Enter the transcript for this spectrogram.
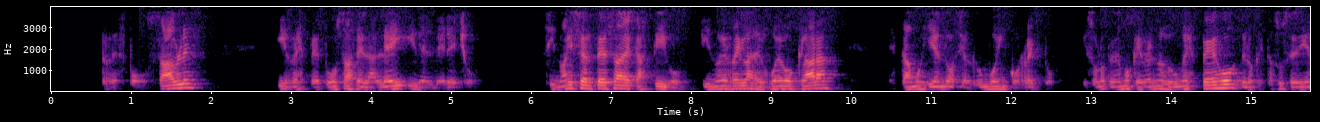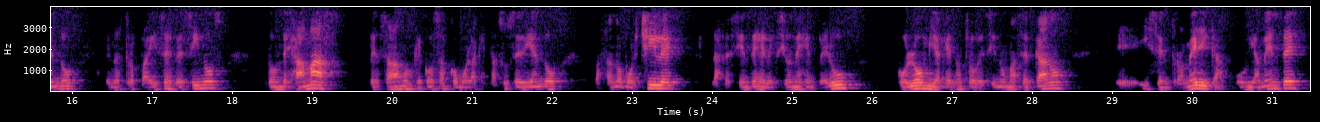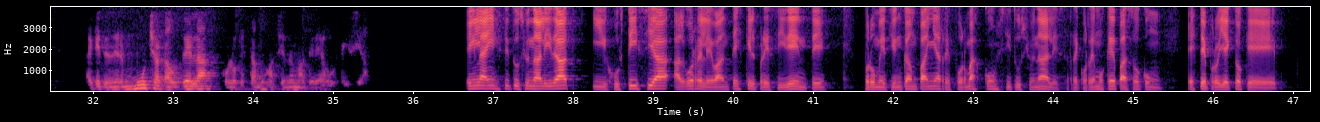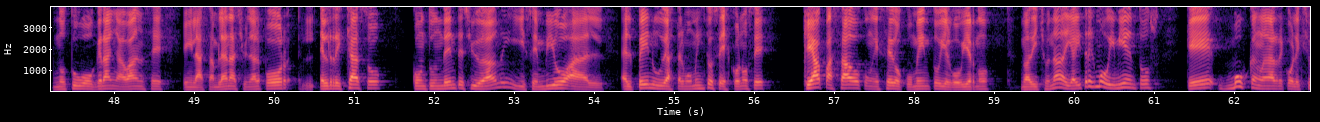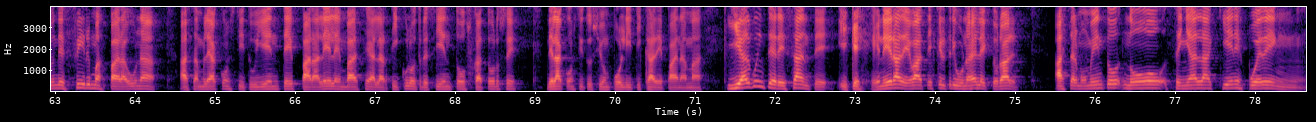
responsables y respetuosas de la ley y del derecho. Si no hay certeza de castigo y no hay reglas del juego claras, estamos yendo hacia el rumbo incorrecto. Y solo tenemos que vernos de un espejo de lo que está sucediendo en nuestros países vecinos, donde jamás pensábamos que cosas como la que está sucediendo, pasando por Chile, las recientes elecciones en Perú, Colombia, que es nuestro vecino más cercano, eh, y Centroamérica, obviamente, hay que tener mucha cautela con lo que estamos haciendo en materia de justicia. En la institucionalidad y justicia, algo relevante es que el presidente prometió en campaña reformas constitucionales. Recordemos qué pasó con este proyecto que no tuvo gran avance en la Asamblea Nacional por el rechazo contundente ciudadano y se envió al, al PNUD. Hasta el momento se desconoce qué ha pasado con ese documento y el gobierno no ha dicho nada. Y hay tres movimientos que buscan la recolección de firmas para una asamblea constituyente paralela en base al artículo 314 de la Constitución Política de Panamá. Y algo interesante y que genera debate es que el Tribunal Electoral hasta el momento no señala quiénes pueden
